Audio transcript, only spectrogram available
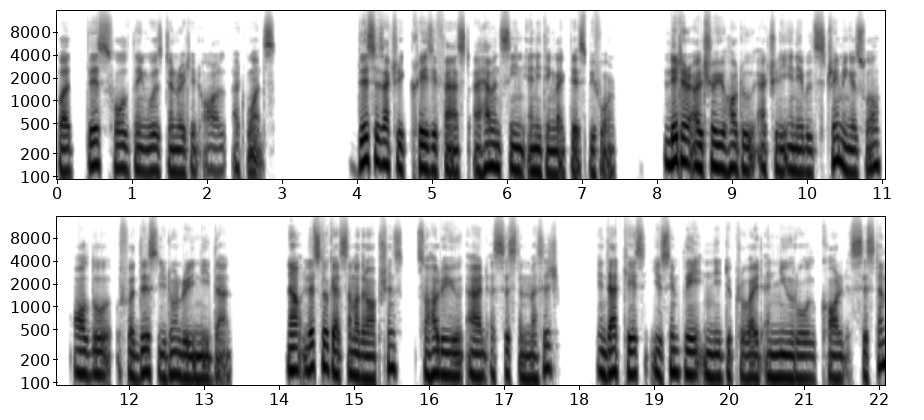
but this whole thing was generated all at once. This is actually crazy fast. I haven't seen anything like this before. Later, I'll show you how to actually enable streaming as well, although for this, you don't really need that. Now, let's look at some other options. So how do you add a system message? In that case, you simply need to provide a new role called system.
